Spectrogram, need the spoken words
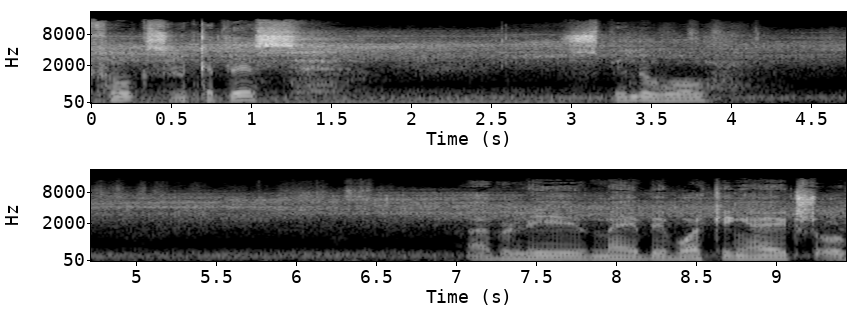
folks, look at this spindle whorl. I believe maybe Viking age or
